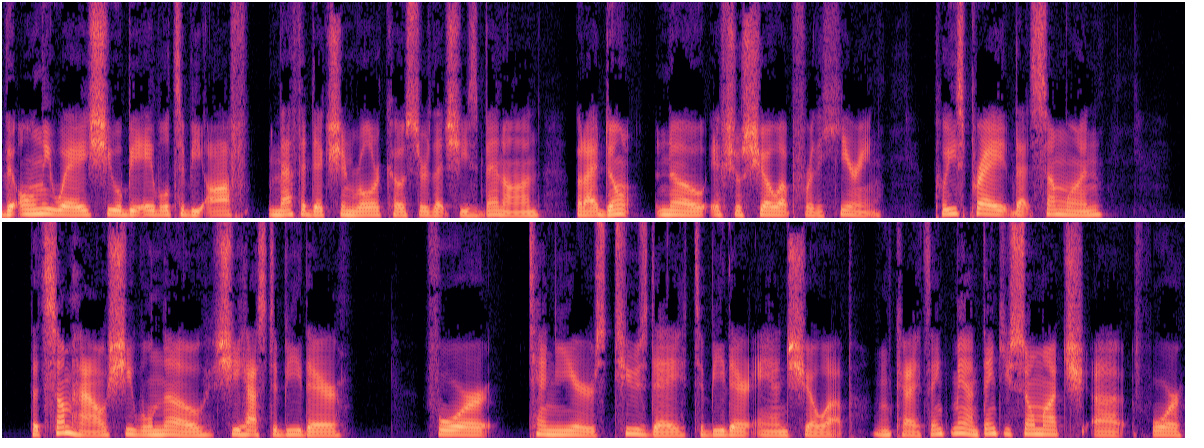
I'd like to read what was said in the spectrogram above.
the only way she will be able to be off meth addiction roller coaster that she's been on, but I don't know if she'll show up for the hearing. Please pray that someone, that somehow she will know she has to be there for 10 years Tuesday to be there and show up. Okay. Thank, man, thank you so much uh, for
